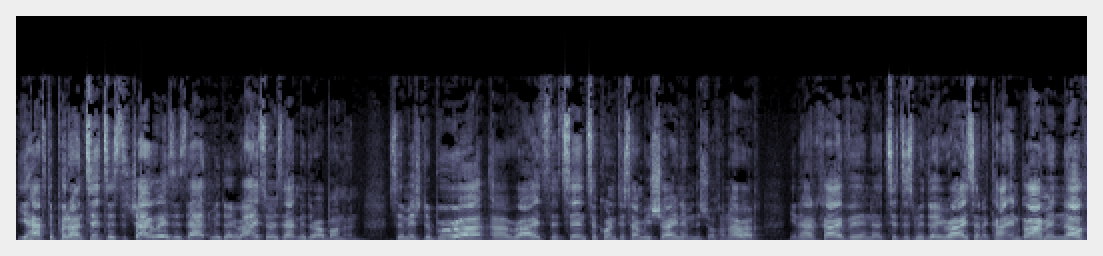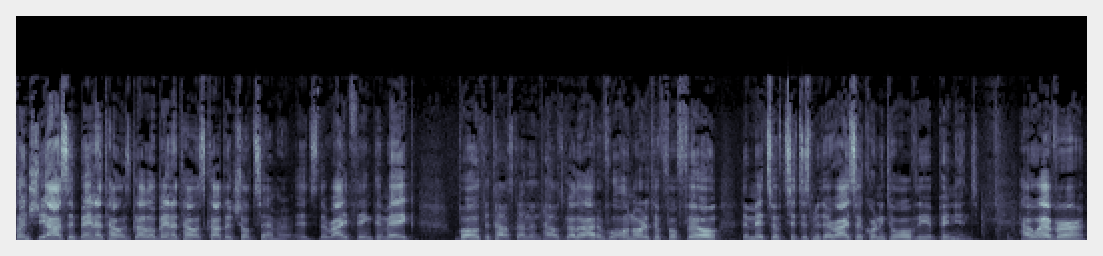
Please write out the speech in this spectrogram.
you have to put on tzitzis. The shaila is: is that midday raisa or is that midrabanan? So Mishnah Brura uh, writes that since, according to some Rishonim, the Shulchan Aruch, you're not chayv in uh, tzitzis midday raisa on a cotton garment. Nochon shiase ben atawas galo ben atawas cotton shel tzemer. It's the right thing to make both the talis cotton and talis galo out of wool in order to fulfill the mitzvah of tzitzis midday raisa according to all of the opinions. However,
